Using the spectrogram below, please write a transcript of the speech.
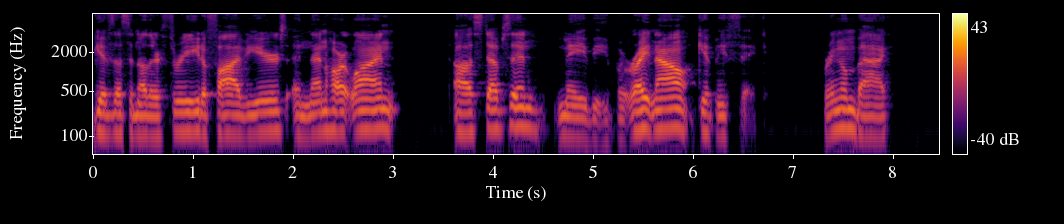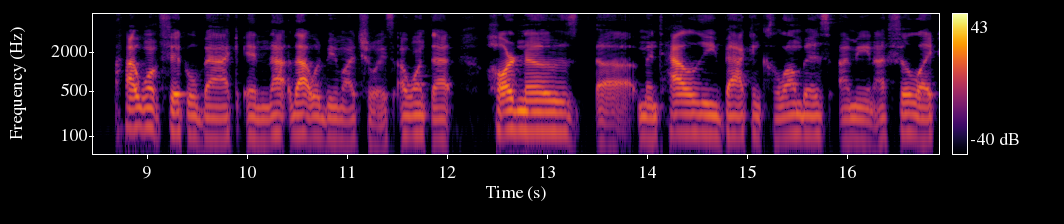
gives us another three to five years and then Hartline, uh, steps in, maybe. But right now, give me Fick. Bring him back. I want Fickell back, and that that would be my choice. I want that hard nosed uh, mentality back in Columbus. I mean, I feel like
